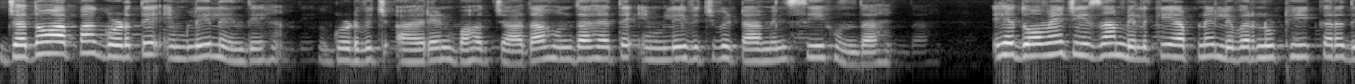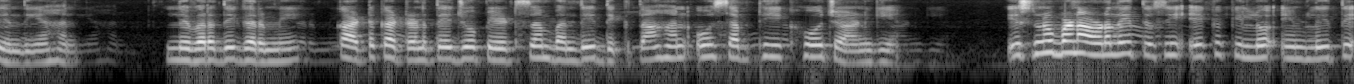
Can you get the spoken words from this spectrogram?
ਜਦੋਂ ਆਪਾਂ ਗੁੜ ਤੇ ਇਮਲੀ ਲੈਂਦੇ ਹਾਂ, ਗੁੜ ਵਿੱਚ ਆਇਰਨ ਬਹੁਤ ਜ਼ਿਆਦਾ ਹੁੰਦਾ ਹੈ ਤੇ ਇਮਲੀ ਵਿੱਚ ਵਿਟਾਮਿਨ ਸੀ ਹੁੰਦਾ ਹੈ। ਇਹ ਦੋਵੇਂ ਚੀਜ਼ਾਂ ਮਿਲ ਕੇ ਆਪਣੇ ਲਿਵਰ ਨੂੰ ਠੀਕ ਕਰ ਦਿੰਦੀਆਂ ਹਨ। ਲਿਵਰ ਦੀ ਗਰਮੀ ਘਟ ਘਟਣ ਤੇ ਜੋ ਪੇਟ ਸੰਬੰਧੀ ਦਿੱਕਤਾਂ ਹਨ, ਉਹ ਸਭ ਠੀਕ ਹੋ ਜਾਣਗੀਆਂ। ਇਸ ਨੂੰ ਬਣਾਉਣ ਲਈ ਤੁਸੀਂ 1 ਕਿਲੋ ਇਮਲੀ ਤੇ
